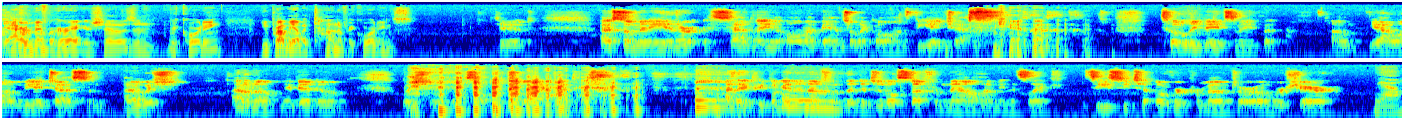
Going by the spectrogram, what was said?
Yeah, I remember her at your shows and recording. You probably have a ton of recordings. Dude, I have so many, and they're sadly all my bands are like all on VHS. Yeah. totally dates me, but um, yeah, a lot of VHS, and I wish, I don't know, maybe I don't wish it was all digital. I, think people get enough of the digital stuff from now. I mean, it's like it's easy to over promote or overshare. Yeah.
